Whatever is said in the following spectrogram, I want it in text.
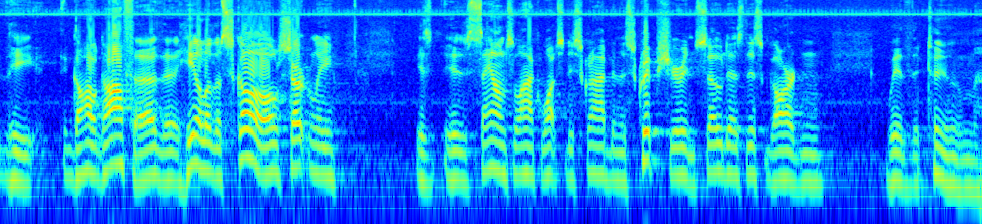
the Golgotha, the hill of the skull, certainly is, is, sounds like what's described in the scripture, and so does this garden with the tomb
